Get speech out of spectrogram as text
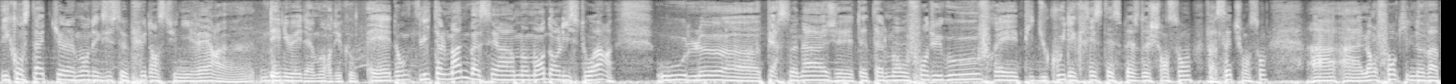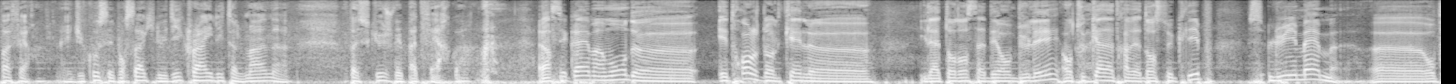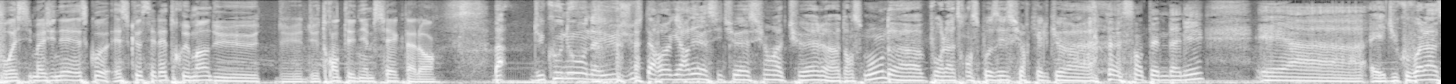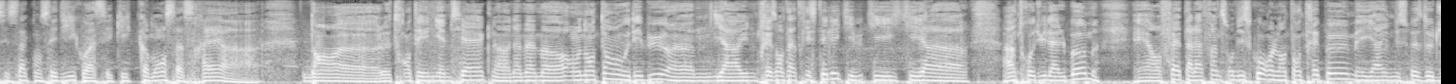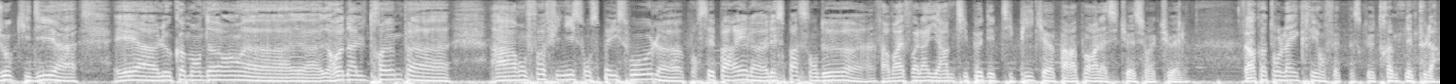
il constate que l'amour n'existe plus dans cet univers dénué d'amour du coup. Et donc Little Man, bah, c'est un moment dans l'histoire où le personnage était tellement au fond du gouffre et puis du coup il écrit cette espèce de chanson enfin cette chanson, à, l'enfant qu'il ne va pas faire. Et du coup, c'est pour ça qu'il lui dit Cry Little Man, parce que je vais pas te faire, quoi. Alors c'est quand même un monde euh, étrange dans lequel euh, il a tendance à déambuler. En tout cas, à travers dans ce clip, lui-même, euh, on pourrait s'imaginer. Est-ce que est-ce que c'est l'être humain du, du du 31e siècle alors? Bah du coup, nous, on a eu juste à regarder la situation actuelle euh, dans ce monde euh, pour la transposer sur quelques euh, centaines d'années. Et, du coup, voilà, c'est ça qu'on s'est dit, quoi. C'est comment ça serait dans le 31e siècle. On a même, on entend au début, il y a une présentatrice télé qui, qui, qui a introduit l'album. Et en fait, à la fin de son discours, on l'entend très peu, mais il y a une espèce de joke qui dit et le commandant Ronald Trump a enfin fini son space war euh, pour séparer l'espace en deux. Euh, enfin bref, voilà, il y a un petit peu des petits pics euh, par rapport à la situation actuelle. Alors quand on l'a écrit en fait, parce que Trump n'est plus là.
